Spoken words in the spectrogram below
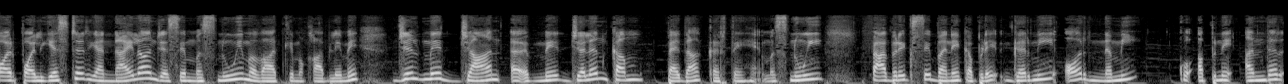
और पॉलिएस्टर या नाइलॉन जैसे मसनू मवाद के मुकाबले में जिल्द में जान में जलन कम पैदा करते हैं मसनू फैब्रिक से बने कपड़े गर्मी और नमी को अपने अंदर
